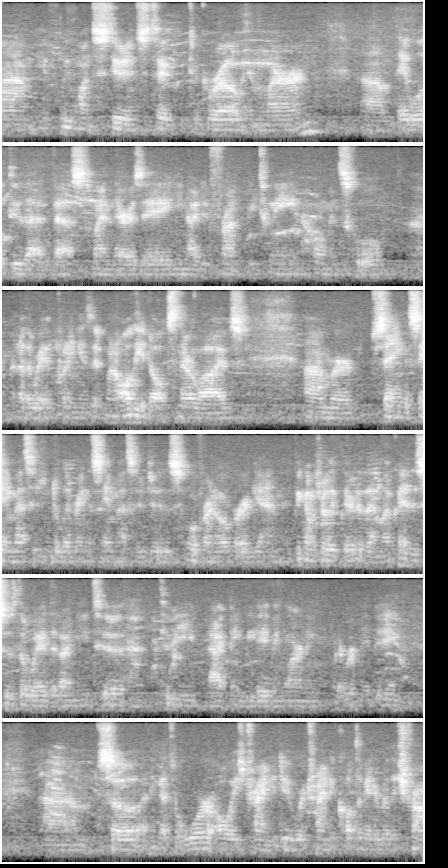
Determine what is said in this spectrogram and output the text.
um, if we want students to, to grow and learn, um, they will do that best when there is a united front between home and school. Um, another way of putting it is that when all the adults in their lives um, are saying the same message and delivering the same messages over and over again, it becomes really clear to them, okay, this is the way that I need to, to be acting, behaving, learning, whatever it may be. Um, so I think that's what we're always trying to do. We're trying to cultivate a really strong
